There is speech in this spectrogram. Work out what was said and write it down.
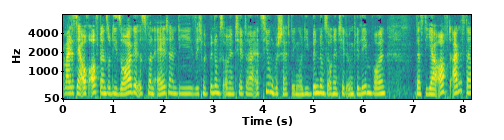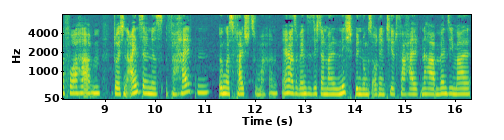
weil es ja auch oft dann so die Sorge ist von Eltern, die sich mit bindungsorientierter Erziehung beschäftigen und die bindungsorientiert irgendwie leben wollen, dass die ja oft Angst davor haben, durch ein einzelnes Verhalten irgendwas falsch zu machen. Ja, also wenn sie sich dann mal nicht bindungsorientiert verhalten haben, wenn sie mal,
